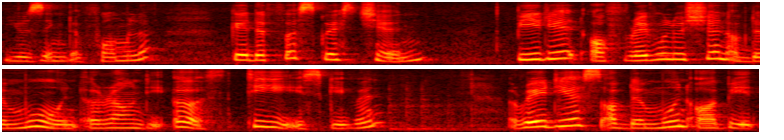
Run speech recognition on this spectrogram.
using the formula. Okay, the first question, period of revolution of the moon around the earth, T is given. Radius of the moon orbit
